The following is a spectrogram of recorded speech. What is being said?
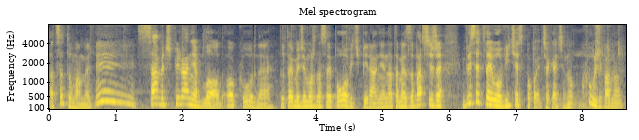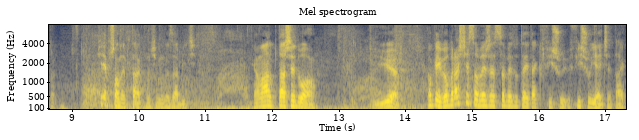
A co tu mamy? Eee, Savage Piranha Blood. O kurde. Tutaj będzie można sobie połowić piranie. Natomiast zobaczcie, że wy sobie tutaj łowicie spokojnie. Czekajcie, no kuźwa, no. Pieprzony ptak, musimy go zabić. Come on, ptaszydło. Yeah. Okej, wyobraźcie sobie, że sobie tutaj tak fiszu, fiszujecie, tak?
